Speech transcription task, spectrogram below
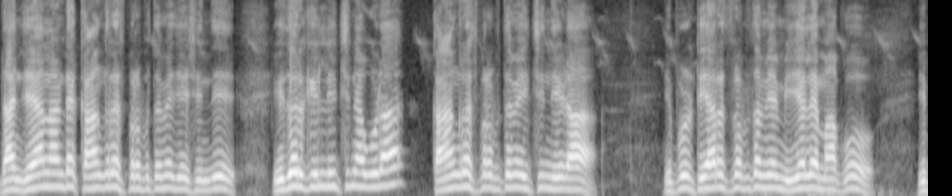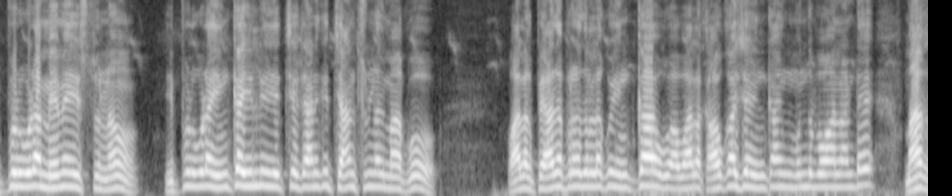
దాన్ని చేయాలంటే కాంగ్రెస్ ప్రభుత్వమే చేసింది. ఇదివరకు ఇల్లు ఇచ్చినా కూడా కాంగ్రెస్ ప్రభుత్వమే ఇచ్చింది ఈడ. ఇప్పుడు టీఆర్ఎస్ ప్రభుత్వం ఏమి ఇయ్యలే మాకు. ఇప్పుడు కూడా మేమే ఇస్తున్నాం. ఇప్పుడు కూడా ఇంకా ఇల్లు ఇచ్చేయడానికి ఛాన్స్ ఉన్నది మాకు. వాళ్ళకు పేద ప్రజలకు ఇంకా వాళ్ళకు అవకాశం ఇంకా ముందు పోవాలంటే మాకు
